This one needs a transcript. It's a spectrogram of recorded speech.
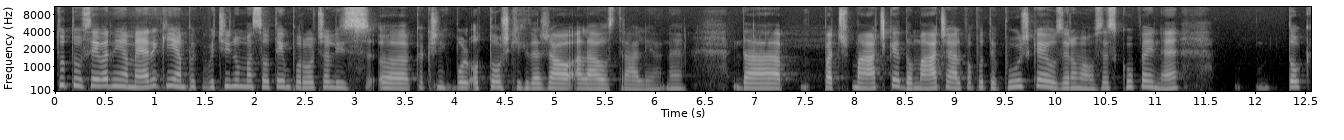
tudi v Severni Ameriki, ampak večinoma so o tem poročali iz uh, kakšnih bolj otoških držav ali Avstralija. Ne? Da pač mačke, domače ali pa potepuške, oziroma vse skupaj, ne, tok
